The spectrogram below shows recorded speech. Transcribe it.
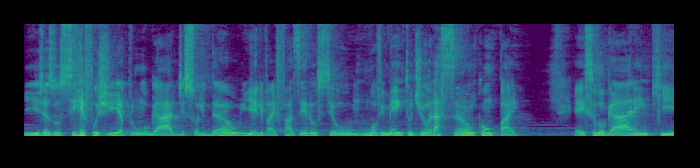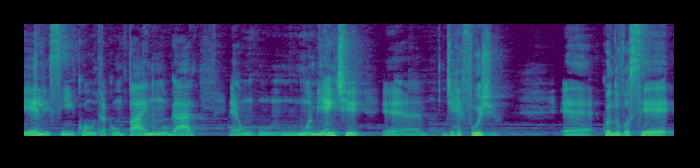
E Jesus se refugia para um lugar de solidão e ele vai fazer o seu movimento de oração com o Pai. É esse lugar em que ele se encontra com o Pai, num lugar, é um, um, num ambiente é, de refúgio. É quando você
